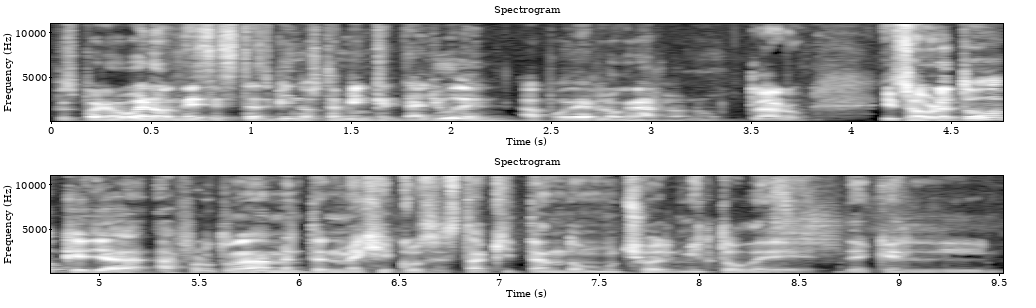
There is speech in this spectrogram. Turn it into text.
Pues, pero bueno, necesitas vinos también que te ayuden a poder lograrlo, ¿no? Claro. Y sobre todo que ya afortunadamente en México se está quitando mucho el mito de, de que el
